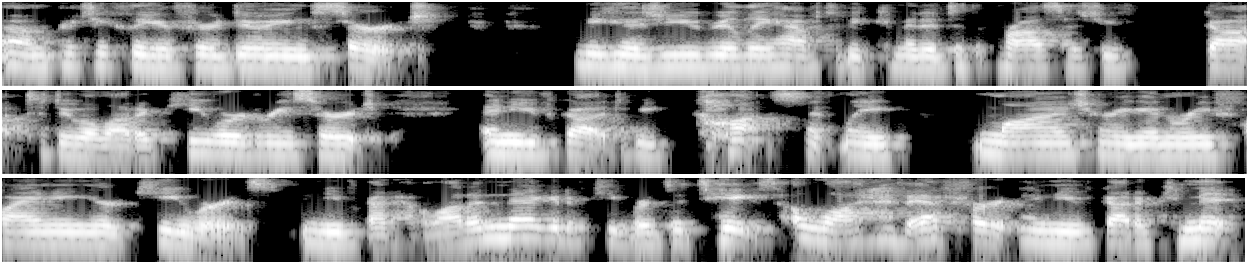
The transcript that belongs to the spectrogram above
um, particularly if you're doing search, because you really have to be committed to the process. You've got to do a lot of keyword research and you've got to be constantly monitoring and refining your keywords. And you've got to have a lot of negative keywords. It takes a lot of effort and you've got to commit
